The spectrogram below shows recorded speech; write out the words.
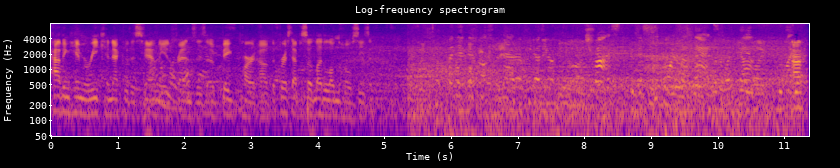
having him reconnect with his family and friends is a big part of the first episode, let alone the whole season. But then there's the matter of he doesn't know who he trust. This is more about that. So what's that like? Uh,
